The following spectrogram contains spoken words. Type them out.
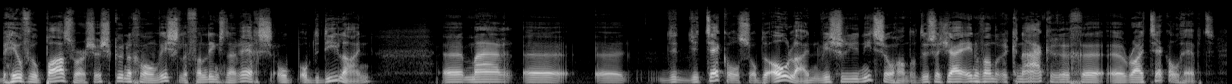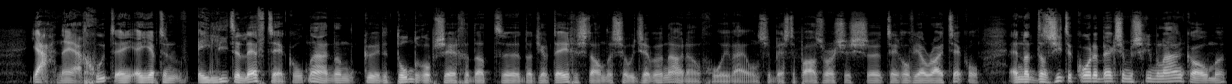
heel veel pass rushers kunnen gewoon wisselen van links naar rechts op, op de D-line. Eh, maar eh, eh, de, je tackles op de O-line wissel je niet zo handig. Dus als jij een of andere knakerige eh, right tackle hebt... Ja, nou ja, goed. En, je hebt een elite left tackle. Nou, dan kun je er donder op zeggen dat, eh, dat jouw tegenstanders zoiets hebben. Nou, dan gooien wij onze beste pass rushers eh, tegenover jouw right tackle. En dan, dan ziet de quarterback ze misschien wel aankomen.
